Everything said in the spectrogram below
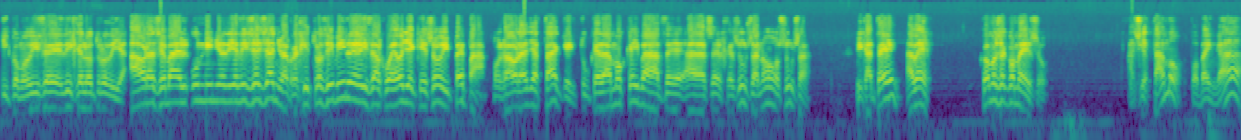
Y como dice, dije el otro día, ahora se va el- un niño de 16 años al registro civil y le dice al juez, oye, que soy Pepa. Pues ahora ya está, que tú quedamos que ibas a, hacer- a ser Jesusa, ¿no? O Susa. Fíjate, a ver, ¿cómo se come eso? Así estamos, pues venga.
